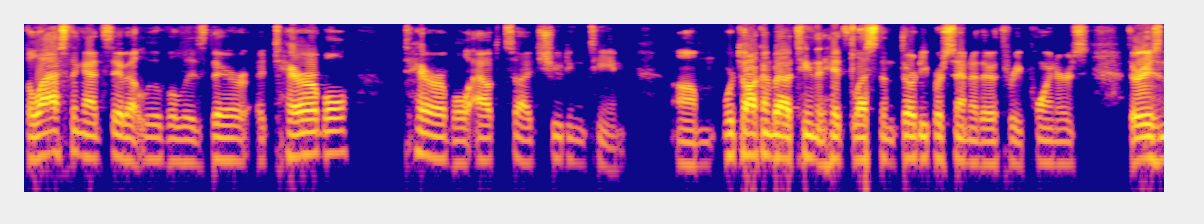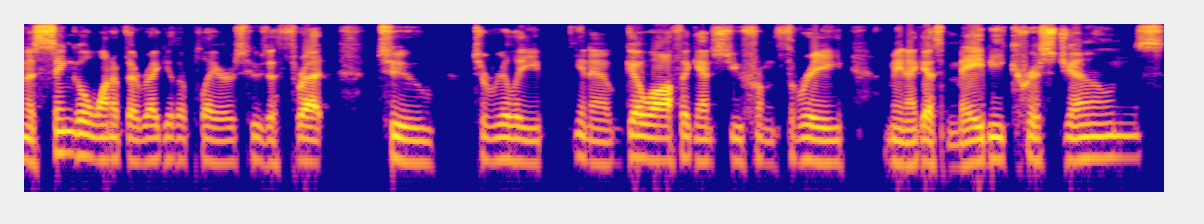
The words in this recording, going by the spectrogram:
the last thing I'd say about Louisville is they're a terrible, terrible outside shooting team. Um, we're talking about a team that hits less than 30% of their three pointers. There isn't a single one of their regular players who's a threat to to really you know go off against you from three. I mean, I guess maybe Chris Jones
